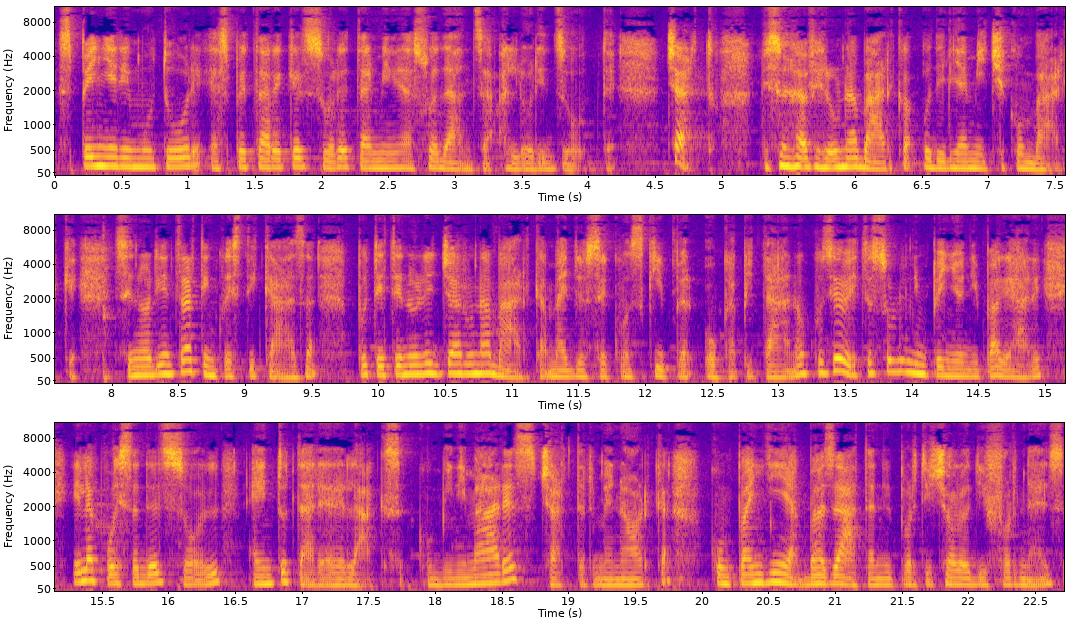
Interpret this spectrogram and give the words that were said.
spegnere il motore e aspettare che il sole termini la sua danza all'orizzonte. Certo, bisogna avere una barca o degli amici con barche. Se non rientrate in questi casa, potete noleggiare una barca, meglio se con skipper o capitano, così avete solo l'impegno di pagare e la puesta del sol è in totale relax. Con Binimares, Charter Menorca, compagnia basata nel porticciolo di Fornès,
